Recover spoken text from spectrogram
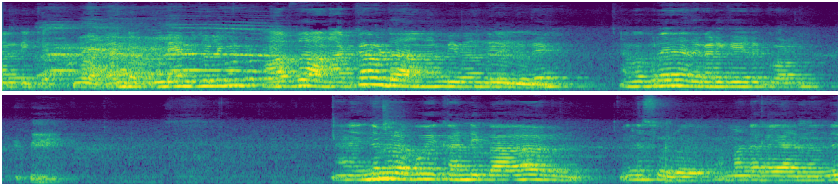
நம்பிக்கை. உங்களை பிள்ளைன்னு சொல்லி கொண்டு அதான் அக்காவோட நம்பி வந்து இருக்குது அப்போ அப்புறம் அதை கடைக்க எடுக்கணும். இந்த முறை போய் கண்டிப்பாக என்ன சொல்றது? அம்மாண்ட கல்யாணம் வந்து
